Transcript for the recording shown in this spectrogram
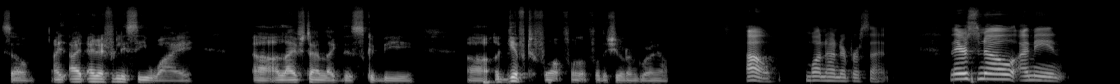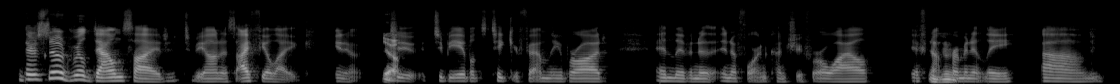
so i i, I definitely see why uh, a lifestyle like this could be uh, a gift for, for for the children growing up oh 100% there's no i mean there's no real downside to be honest i feel like you know Yeah. to to be able to take your family abroad and live in a in a foreign country for a while if not Mhm. permanently um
